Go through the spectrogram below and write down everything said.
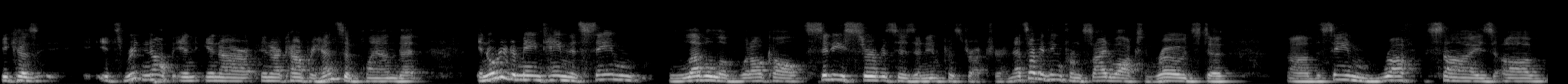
Because it's written up in, in our in our comprehensive plan that in order to maintain the same level of what I'll call city services and infrastructure, and that's everything from sidewalks and roads to uh, the same rough size of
